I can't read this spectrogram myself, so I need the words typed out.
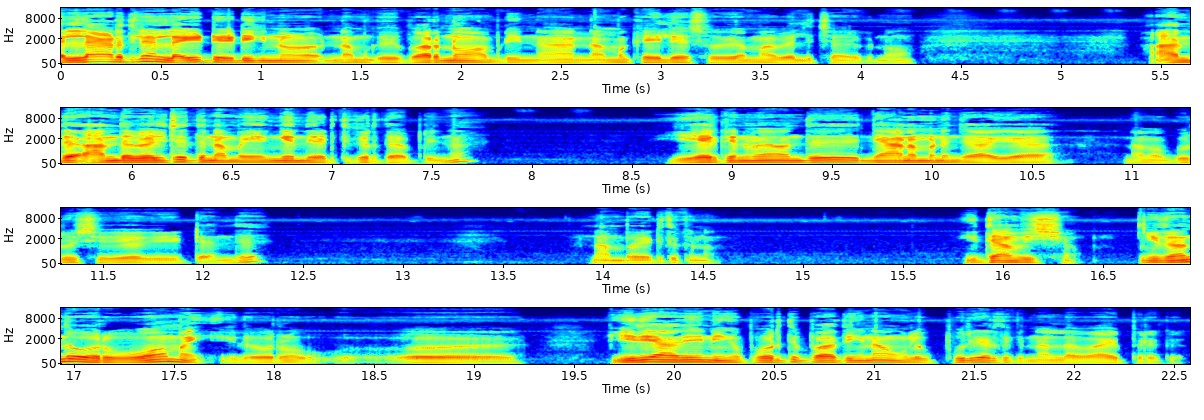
எல்லா இடத்துலையும் லைட் அடிக்கணும் நமக்கு வரணும் அப்படின்னா நம்ம கையிலேயே சுயமாக வெளிச்சம் இருக்கணும். அந்த அந்த வெளிச்சத்தை நம்ம எங்கேருந்து எடுத்துக்கிறது அப்படின்னா ஏற்கனவே வந்து ஞானம் அடைஞ்ச ஐயா நம்ம குரு சிவயோகிகிட்ட நம்ம எடுத்துக்கணும். இதுதான் விஷயம். இது வந்து ஒரு ஓமை. இது ஒரு இதே அதையும் நீங்கள் பொறுத்து பார்த்தீங்கன்னா உங்களுக்கு புரியறதுக்கு நல்ல வாய்ப்பு இருக்குது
